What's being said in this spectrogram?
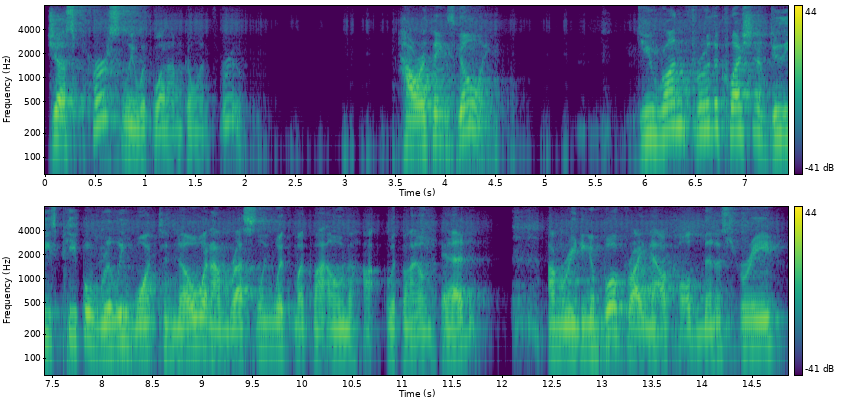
just personally with what I'm going through. How are things going? Do you run through the question of do these people really want to know what I'm wrestling with with my own with my own head? I'm reading a book right now called Ministry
